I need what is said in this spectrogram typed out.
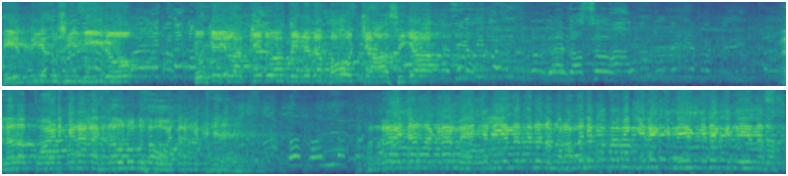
ਬੇਨਤੀ ਹੈ ਤੁਸੀਂ ਵੀਰ ਹੋ ਕਿਉਂਕਿ ਇਲਾਕੇ ਨੂੰ ਆ ਮੇਲੇ ਦਾ ਬਹੁਤ ਚਾਅ ਸੀਗਾ। ਇਹਨਾਂ ਦਾ ਪੁਆਇੰਟ ਕਿਹੜਾ ਲਿਖਦਾ ਉਹਨੂੰ ਦਿਖਾਓ ਇੱਧਰ ਕਿੱਥੇ ਹੈ 15 ਐਡਾ ਤਕੜਾ ਮੈਚ ਚੱਲੀ ਜਾਂਦਾ ਤੈਨੂੰ ਨੰਬਰਾਂ ਦਾ ਨਹੀਂ ਪਤਾ ਵੀ ਕਿਹਨੇ ਕਿੰਨੇ ਆ ਕਿਹਦੇ ਕਿੰਨੇ ਆ ਦੱਸ।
